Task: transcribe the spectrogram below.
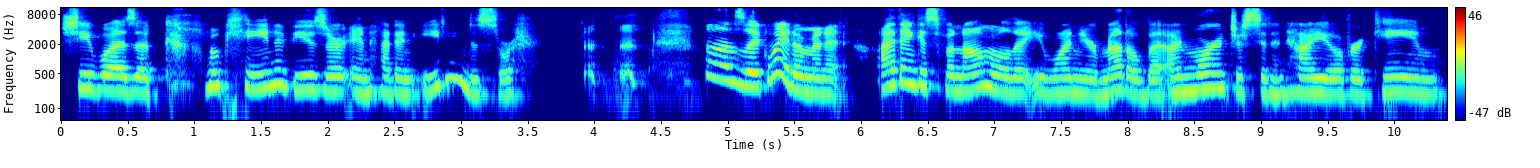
she was a cocaine abuser and had an eating disorder. I was like wait a minute. I think it's phenomenal that you won your medal but i'm more interested in how you overcame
